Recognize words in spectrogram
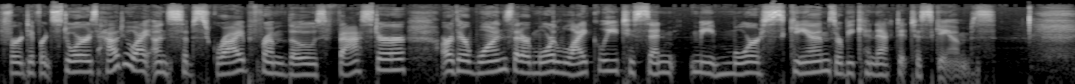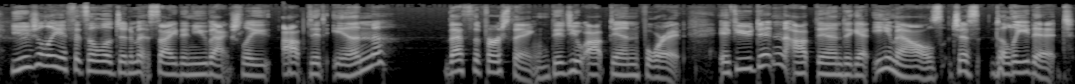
for different stores. How do I unsubscribe from those faster? Are there ones that are more likely to send me more scams or be connected to scams? Usually, if it's a legitimate site and you've actually opted in, that's the first thing. Did you opt in for it? If you didn't opt in to get emails, just delete it.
